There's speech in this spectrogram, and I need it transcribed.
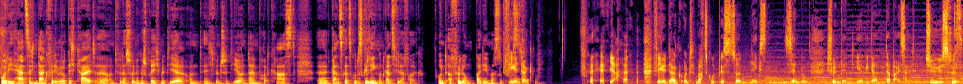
Uli, herzlichen Dank für die Möglichkeit äh, und für das schöne Gespräch mit dir und ich wünsche dir und deinem Podcast äh, ganz, ganz gutes Gelingen und ganz viel Erfolg und Erfüllung bei dem, was du tust. Vielen Dank. ja, vielen Dank und macht's gut bis zur nächsten Sendung. Schön, wenn ihr wieder dabei seid. Tschüss. Tschüss.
